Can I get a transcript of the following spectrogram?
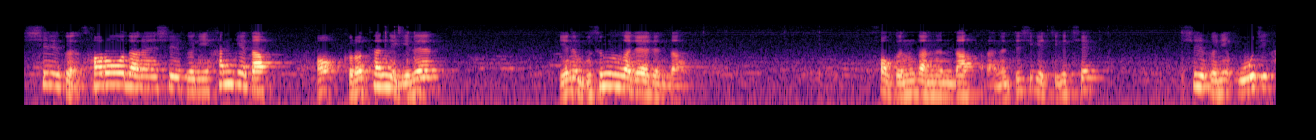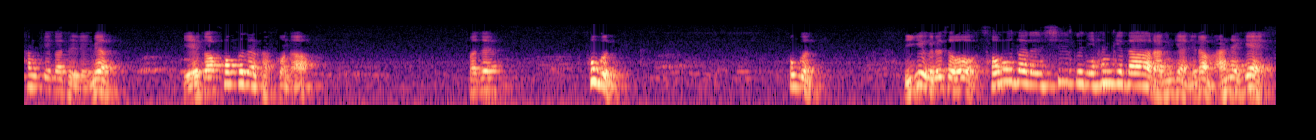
실근 서로 다른 실근이 한 개다 어 그렇다는 얘기는 얘는 무슨 근 가져야 된다 허근 갖는다 라는 뜻이겠지 그치? 실근이 오직 한 개가 되려면 얘가 허근을 갖거나 맞아요 혹은 혹은 이게 그래서 서로 다른 실근이 한 개다라는 게 아니라 만약에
